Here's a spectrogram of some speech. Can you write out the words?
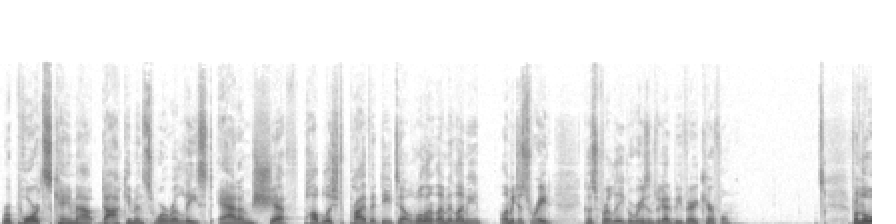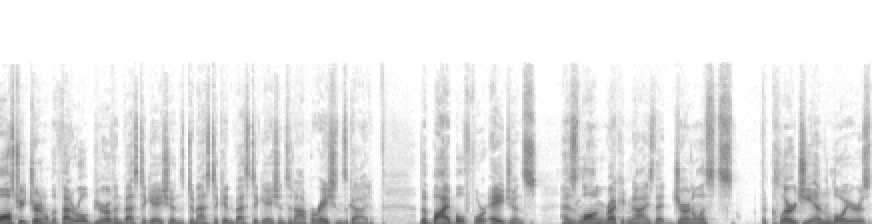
Reports came out, documents were released. Adam Schiff published private details. Well, let me let me let me just read because for legal reasons we got to be very careful. From the Wall Street Journal, the Federal Bureau of Investigation's Domestic Investigations and Operations Guide, the Bible for Agents, has long recognized that journalists, the clergy, and lawyers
